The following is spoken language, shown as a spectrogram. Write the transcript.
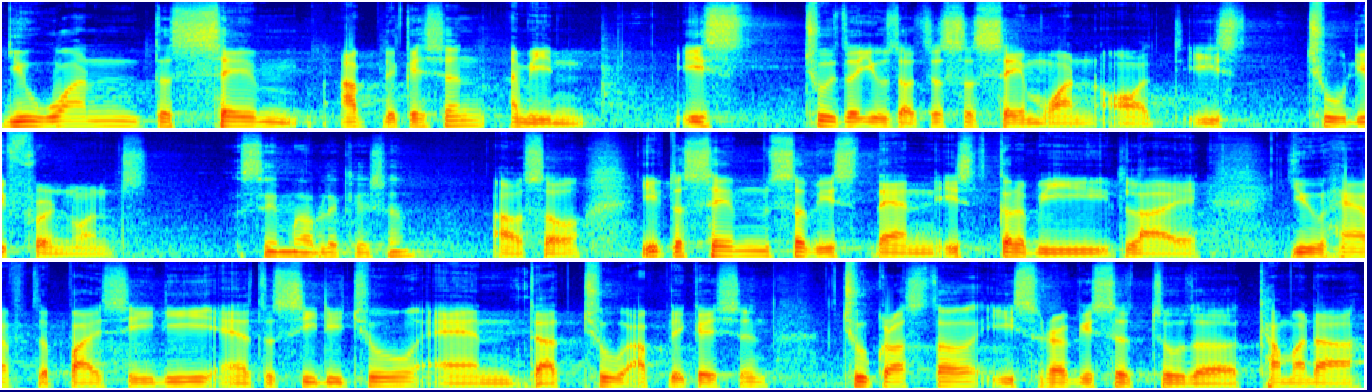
you want the same application. I mean, is to the user just the same one or is two different ones? Same application. Also, if the same service, then it's gonna be like you have the PipeCD as the CD2, and that two application, two cluster is registered to the Karmada.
